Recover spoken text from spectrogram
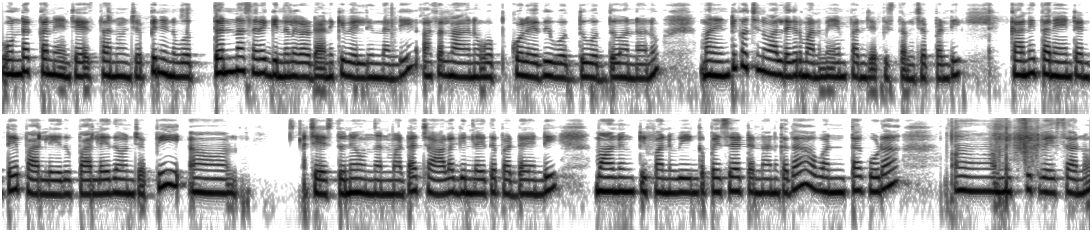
ఉండక్క నేను చేస్తాను అని చెప్పి నేను వద్దన్నా సరే గిన్నెలు కడడానికి వెళ్ళిందండి. అసలు నేను ఒప్పుకోలేదు వద్దు వద్దు అన్నాను. మన ఇంటికి వచ్చిన వాళ్ళ దగ్గర మనం ఏం పని చేపిస్తాం చెప్పండి. కానీ తను ఏంటంటే పర్లేదు పర్లేదు అని చెప్పి చేస్తూనే ఉందన్నమాట. చాలా గిన్నెలు అయితే పడ్డాయండి. మార్నింగ్ టిఫిన్వి ఇంకా పెసరట్ అన్నాను కదా అవంతా కూడా మిక్సీకి వేసాను.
